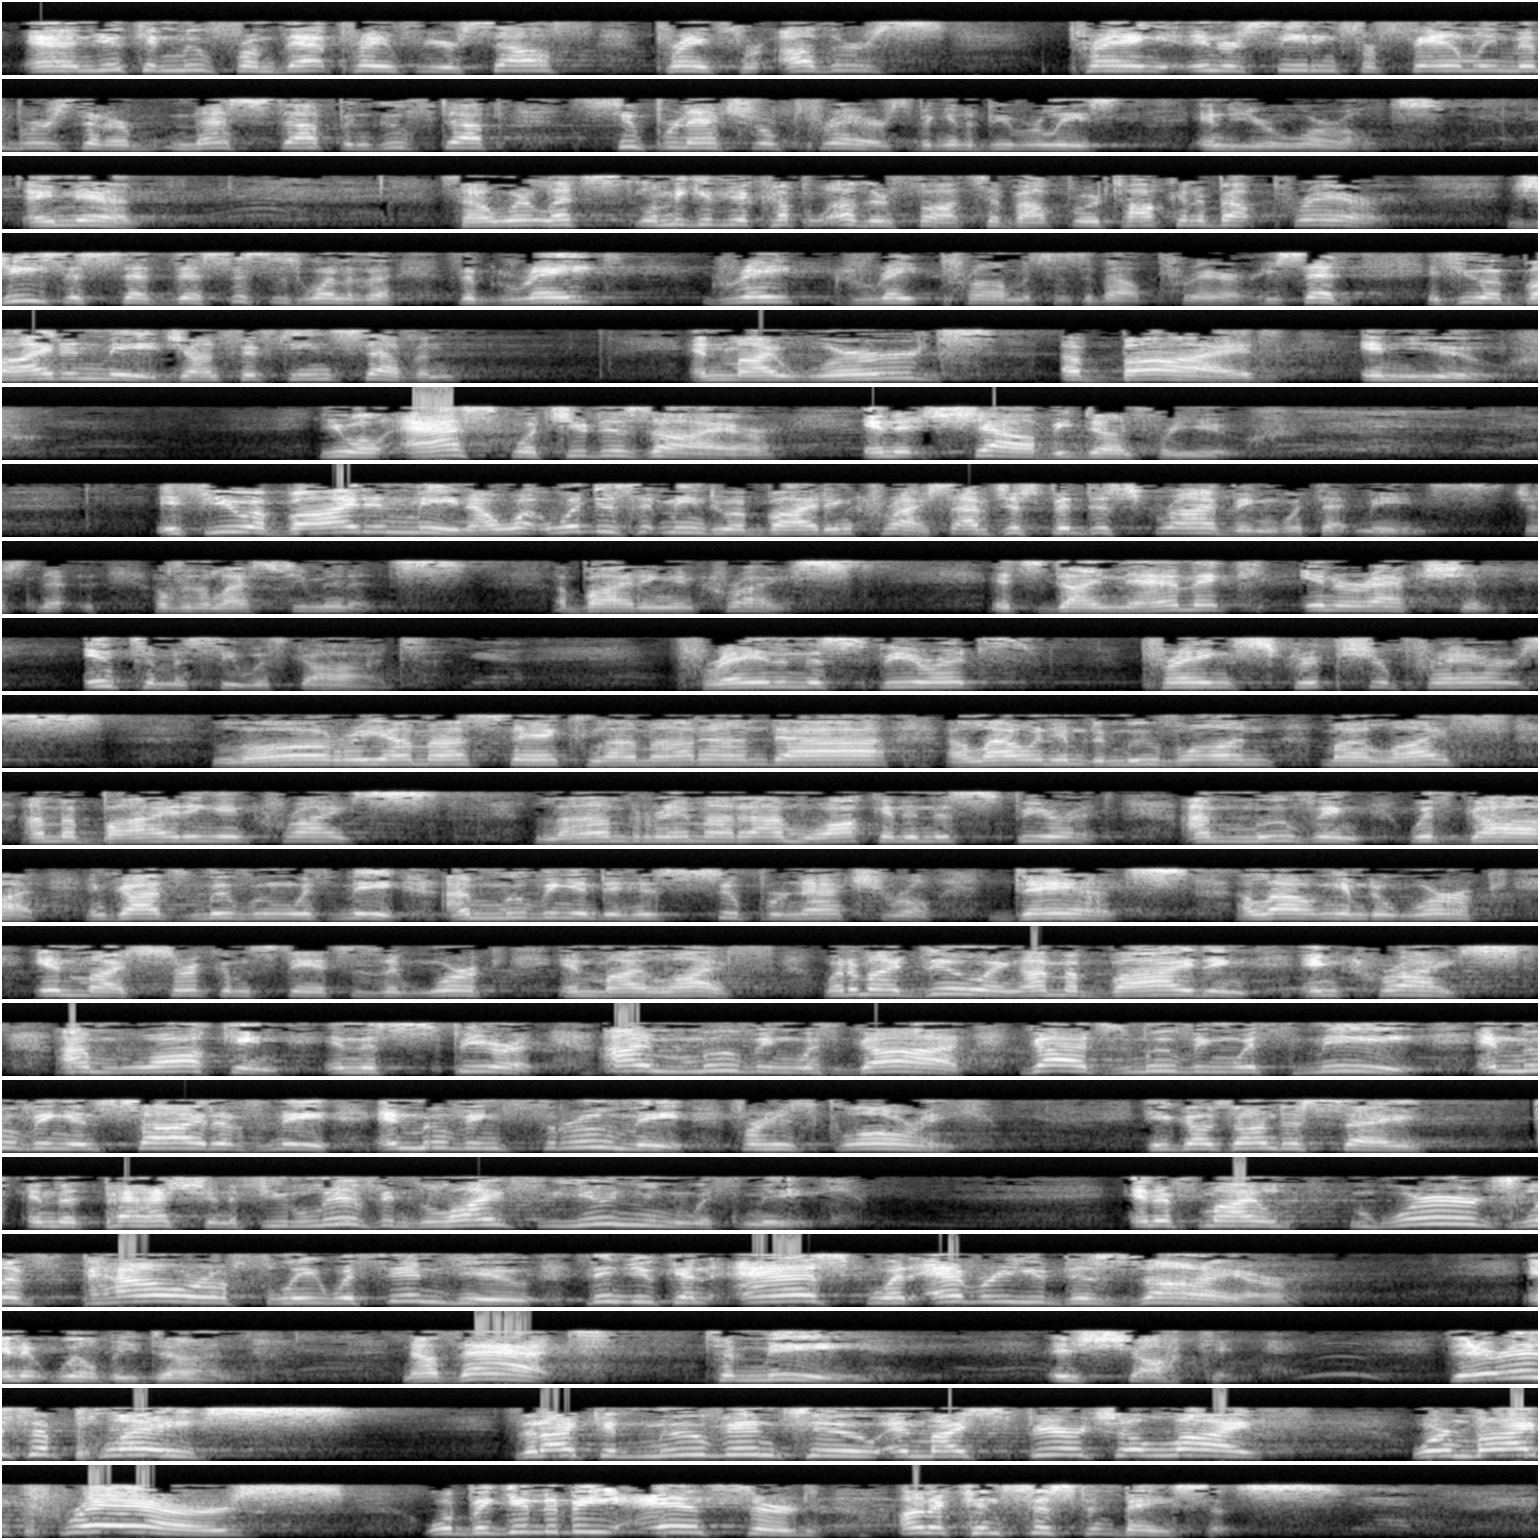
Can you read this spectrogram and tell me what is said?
And you can move from that praying for yourself, praying for others, praying and interceding for family members that are messed up and goofed up. Supernatural prayers begin to be released into your worlds. Amen. So let's, let me give you a couple other thoughts about, we're talking about prayer. Jesus said this. This is one of the, the great, great, great promises about prayer. He said, if you abide in me, John 15, 7, and my words abide in you, you will ask what you desire and it shall be done for you. If you abide in me, now what, what does it mean to abide in Christ? I've just been describing what that means just over the last few minutes. Abiding in Christ. It's dynamic interaction intimacy with God. Praying in the Spirit, praying scripture prayers, allowing Him to move on my life. I'm abiding in Christ. I'm walking in the Spirit. I'm moving with God and God's moving with me. I'm moving into His supernatural dance, allowing Him to work in my circumstances and work in my life. What am I doing? I'm abiding in Christ. I'm walking in the Spirit. I'm moving with God. God's moving with me and moving inside of me and moving through me for His glory. He goes on to say, in the passion, if you live in life union with me, and if my words live powerfully within you, then you can ask whatever you desire and it will be done. Now that, to me, is shocking. There is a place that I can move into in my spiritual life where my prayers will begin to be answered on a consistent basis.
